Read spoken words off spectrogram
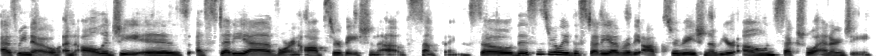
As we know, an ology is a study of or an observation of something. So, this is really the study of or the observation of your own sexual energy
